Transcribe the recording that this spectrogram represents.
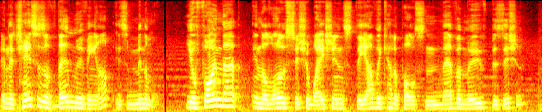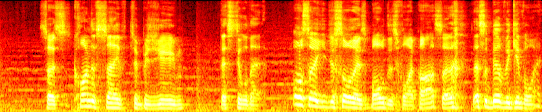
and the chances of them moving up is minimal. You'll find that in a lot of situations the other catapults never move position so it's kind of safe to presume they're still there. Also, you just saw those boulders fly past, so that's a bit of a giveaway.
